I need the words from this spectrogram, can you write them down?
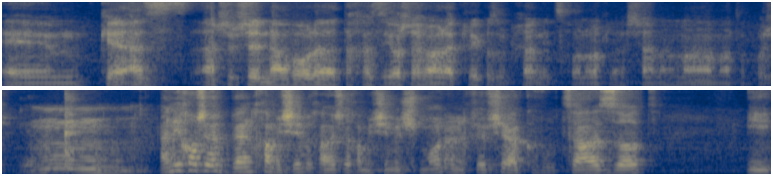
אמ, כן, אז אני חושב שנעבור לתחזיות שלנו על הקליפרס מבחינת ניצחונות לשנה, מה מה אתם חושבים? אני חושב בין 55 ל-58, אני חושב שהקבוצה הזאת, היא,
